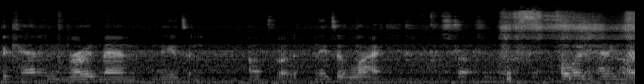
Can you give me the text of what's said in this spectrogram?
The Canning roadman needs an upvote, needs a like. Construction. Follow Canning Roadman.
